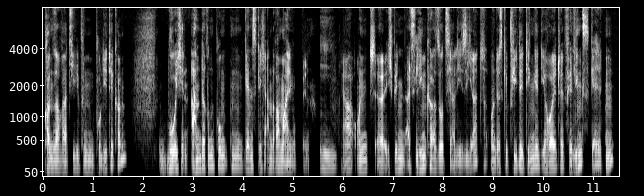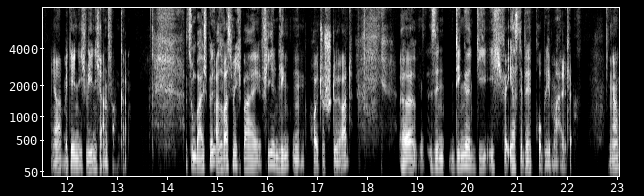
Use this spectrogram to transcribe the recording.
konservativen Politikern, wo ich in anderen Punkten gänzlich anderer Meinung bin. Mhm. Ja, und äh, ich bin als Linker sozialisiert und es gibt viele Dinge, die heute für links gelten, ja, mit denen ich wenig anfangen kann. Zum Beispiel? Also was mich bei vielen Linken heute stört, äh, sind Dinge, die ich für erste Weltprobleme halte. Ja,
